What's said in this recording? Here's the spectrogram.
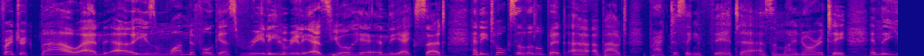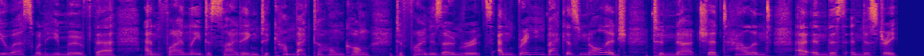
Fredric Mao, and uh, he's a wonderful guest, really, really, as you'll hear in the excerpt. And he talks a little bit uh, about practicing theatre as a minority in the US when he moved there, and finally deciding to come back to Hong Kong to find his own roots and bringing back his knowledge to nurture talent uh, in this industry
